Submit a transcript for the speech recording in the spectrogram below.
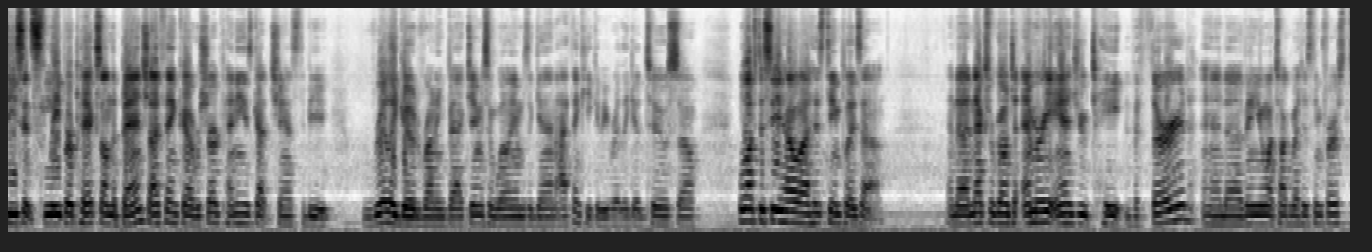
decent sleeper picks on the bench. I think uh, Rashaad Penny's got a chance to be really good running back. Jameson Williams again, I think he could be really good too. So we'll have to see how uh, his team plays out. And uh, next we're going to Emory Andrew Tate the third. And uh, Vane, you want to talk about his team first?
